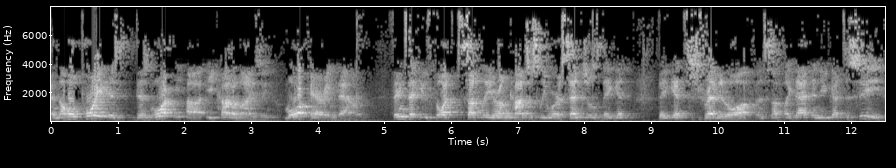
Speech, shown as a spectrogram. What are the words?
And the whole point is there's more uh, economizing, more paring down Things that you thought suddenly or unconsciously were essentials, they get they get shredded off and stuff like that, and you get to see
